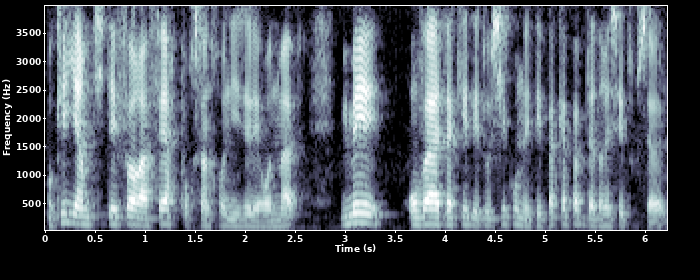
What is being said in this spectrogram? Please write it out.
Ok, il y a un petit effort à faire pour synchroniser les roadmaps, mais on va attaquer des dossiers qu'on n'était pas capable d'adresser tout seul.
